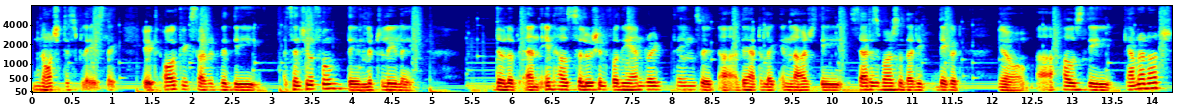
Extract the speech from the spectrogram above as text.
notch displays. Like it all kickstarted with the Essential phone. They literally like developed an in-house solution for the Android thing. So it, uh, they had to like enlarge the status bar so that they could, you know, uh, house the camera notch.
